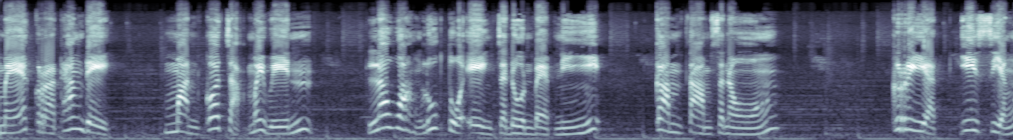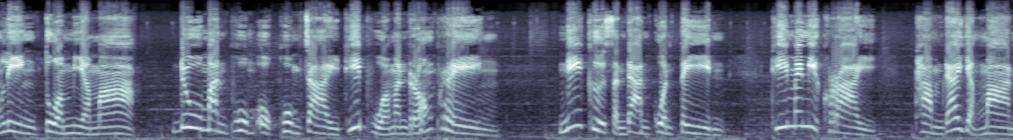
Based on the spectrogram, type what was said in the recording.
แม้กระทั่งเด็ก มันก็จะไม่เว้น ระหว่างลูกตัวเองจะโดนแบบนี้ กรรมตามสนอง เกลียดอีเสียงลิงตัวเมียมาก ดูมันภูมิอกภูมิใจที่ผัวมันร้องเพลง นี่คือสันดานกวนตีน ที่ไม่มีใครทำได้อย่างมัน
